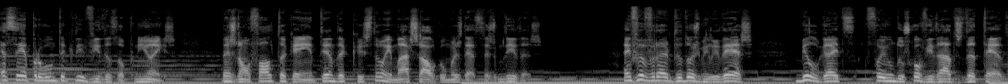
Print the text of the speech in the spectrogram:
Essa é a pergunta que divide as opiniões, mas não falta quem entenda que estão em marcha algumas dessas medidas. Em fevereiro de 2010, Bill Gates foi um dos convidados da TED,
